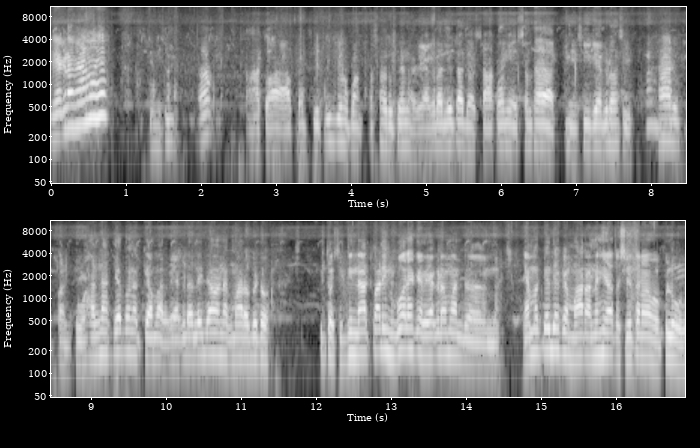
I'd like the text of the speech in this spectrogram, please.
વેગડા વેણવો હે? હા. તો આપણે છેતરી ગયો પણ પચાસ રૂપિયાના રેગડા લેતા હતા. શાકોની અસર થાય દેશી રેગડા છે. સારું. પણ તું હાલ ના કહેતો ને કે અમારે રેગડા લઈ જવાના કે મારો બેટો એ તો સીધી નાચ પાડીને ઊભો રહે કે રેગડામાં એમ જ કહી દે કે મારા નહીં આ તો શેતર પેલું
